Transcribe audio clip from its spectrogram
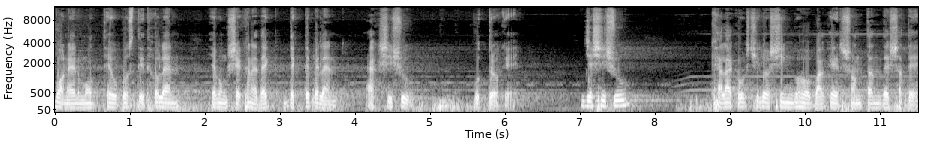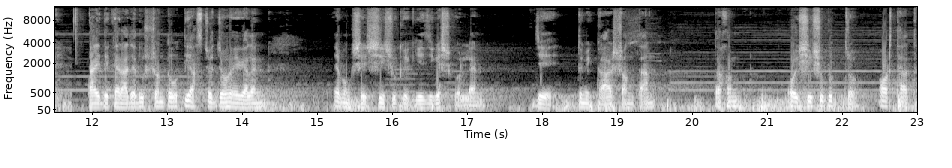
বনের মধ্যে উপস্থিত হলেন এবং সেখানে দেখ- দেখতে পেলেন এক শিশু পুত্রকে। যে শিশু খেলা করছিল সিংহ বাঘের সন্তানদের সাথে, তাই দেখে রাজা দুষ্যন্ত অতি আশ্চর্য হয়ে গেলেন এবং সেই শিশুকে গিয়ে জিজ্ঞেস করলেন, যে, তুমি কার সন্তান? তখন ওই শিশুপুত্র অর্থাৎ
